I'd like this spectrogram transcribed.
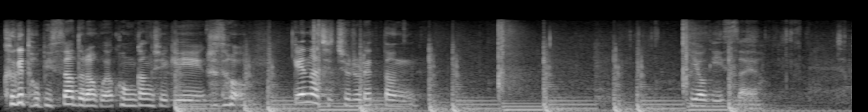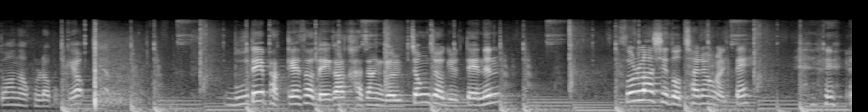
그게 더 비싸더라고요 건강식이. 그래서 꽤나 지출을 했던 기억이 있어요. 자, 또 하나 골라볼게요. 무대 밖에서 내가 가장 열정적일 때는 솔라시도 촬영할 때?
